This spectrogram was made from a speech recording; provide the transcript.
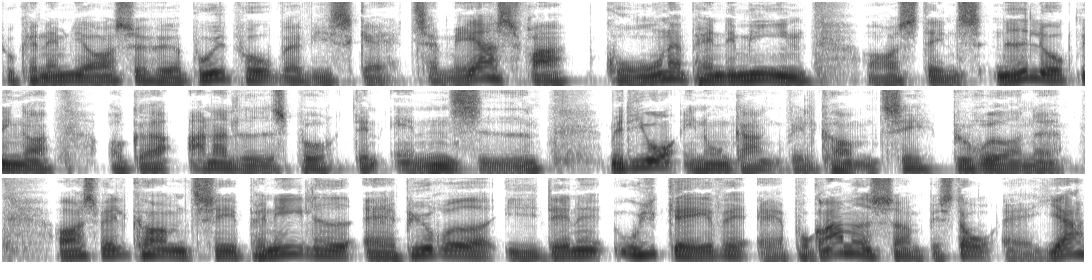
Du kan nemlig også høre bud på, hvad vi skal tage med os fra coronapandemien og også dens nedlukninger og gøre anderledes på den anden side. Med de ord endnu en gang velkommen til Byrøderne. Og også velkommen til panelet af byrødder i denne udgave af programmet, som består af jer,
